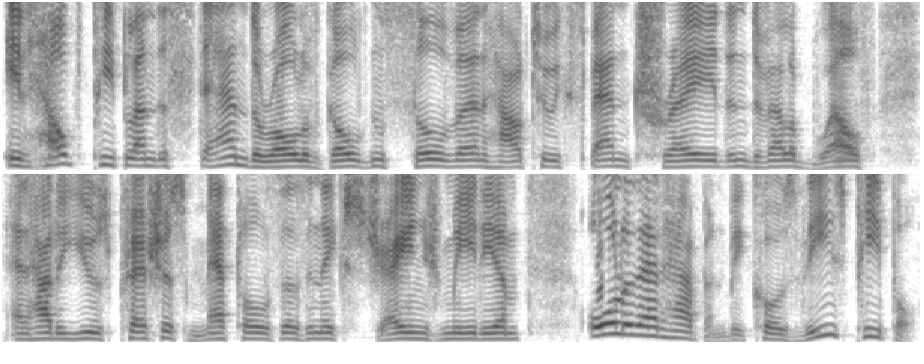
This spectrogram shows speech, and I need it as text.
It helped people understand the role of gold and silver and how to expand trade and develop wealth and how to use precious metals as an exchange medium. All of that happened because these people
